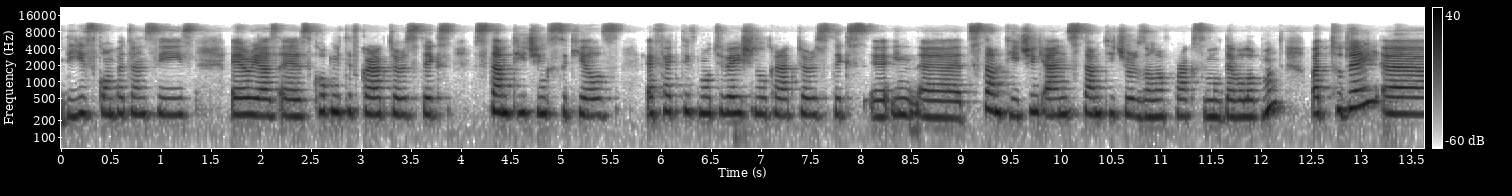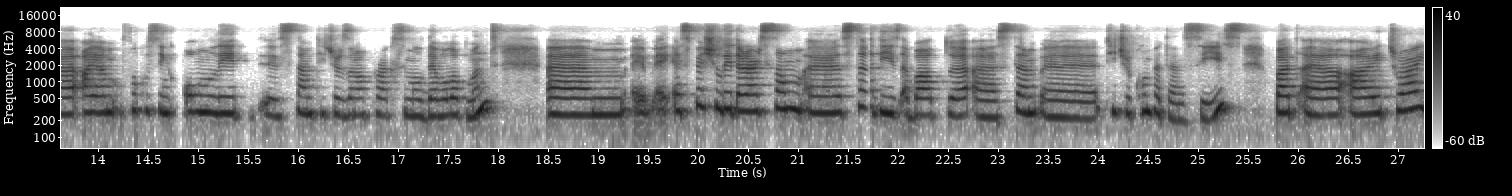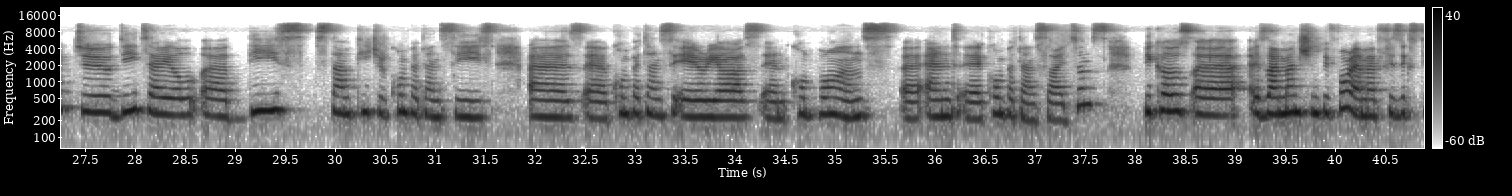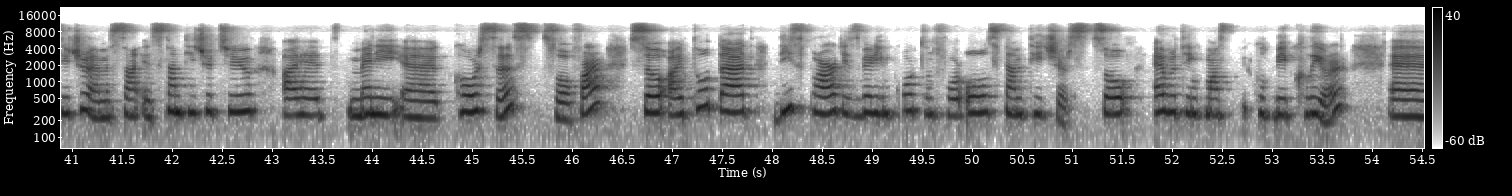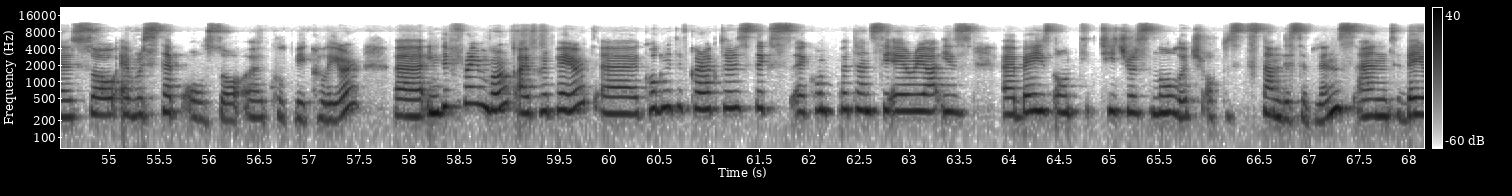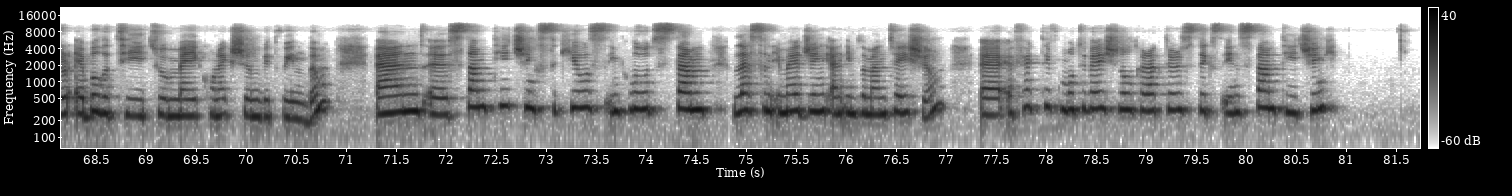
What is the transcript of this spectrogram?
These competencies areas as cognitive characteristics, STEM teaching skills, effective motivational characteristics uh, in uh, STEM teaching and STEM teachers zone of proximal development. But today uh, I am focusing only uh, STEM teachers zone of proximal development. Um, especially there are some uh, studies about STEM teacher competencies, but I try to detail these STEM teacher competencies as uh, competency areas and components uh, and uh, competence items because uh, as I mentioned before, I'm a physics teacher, I'm a, STEM teacher too. I had many uh, courses so far. So I thought that this part is very important for all STEM teachers. So everything must could be clear. Uh, so every step also uh, could be clear. Uh, in the framework I prepared, uh, cognitive characteristics competency area is based on teachers' knowledge of the STEM disciplines and their ability to make connection between them. And uh, STEM teaching skills include STEM lesson imaging and implementation, uh, effective motivational characteristics in STEM teaching,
